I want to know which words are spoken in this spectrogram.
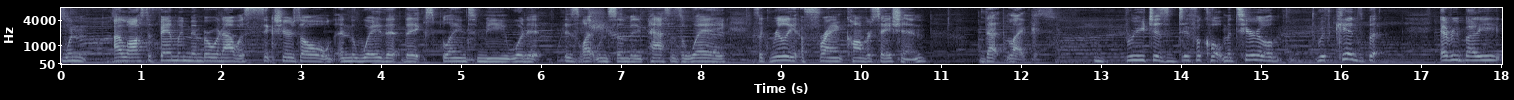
when I lost a family member when I was six years old, and the way that they explained to me what it is like when somebody passes away. It's like really a frank conversation that like breaches difficult material with kids, but everybody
